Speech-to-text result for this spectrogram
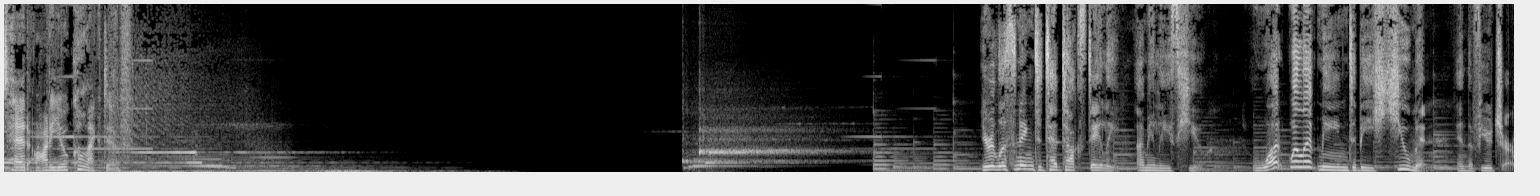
TED Audio Collective. You're listening to TED Talks Daily. I'm Elise Hu. What will it mean to be human in the future?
